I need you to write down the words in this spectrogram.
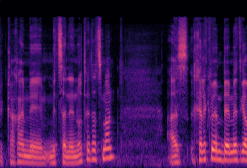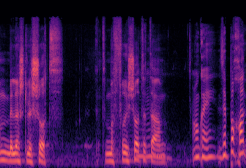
וככה הן מצננות את עצמן. אז חלק מהן באמת גם מלשלשות, מפרישות mm-hmm. את ה... אוקיי, אוקיי. זה פחות,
